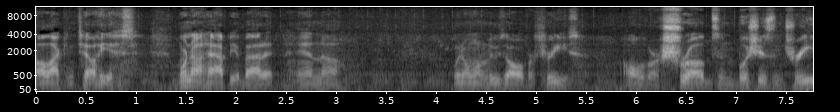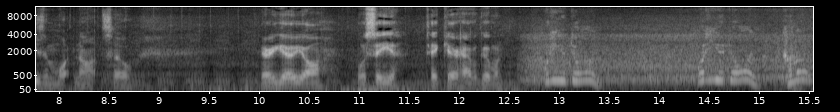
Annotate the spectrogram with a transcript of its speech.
all I can tell you is we're not happy about it, and uh, we don't want to lose all of our trees, all of our shrubs and bushes and trees and whatnot. So there you go, y'all. We'll see you. Take care. Have a good one. What are you doing? What are you doing? Come on.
